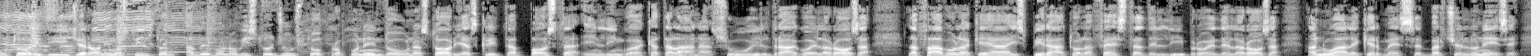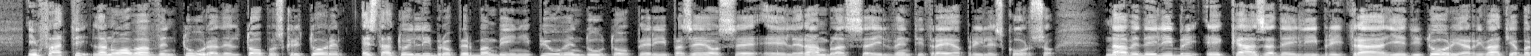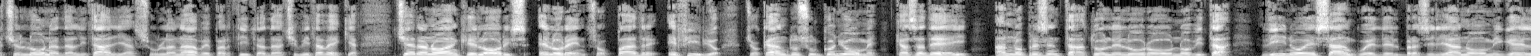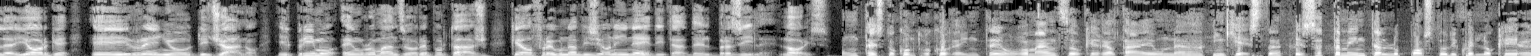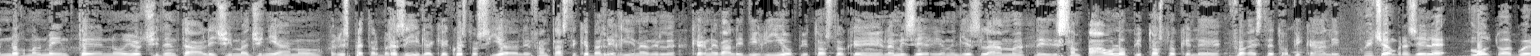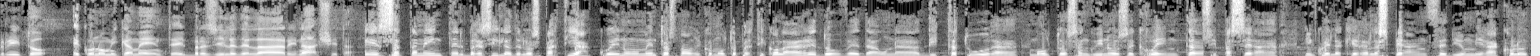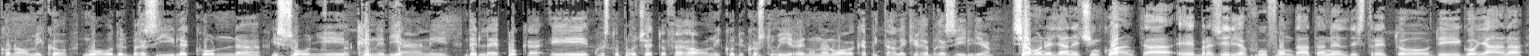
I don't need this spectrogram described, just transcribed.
Autori di Geronimo Stilton avevano visto giusto proponendo una storia scritta apposta in lingua catalana su Il drago e la rosa, la favola che ha ispirato la festa del libro e della rosa, annuale kermesse barcellonese. Infatti, la nuova avventura del topo scrittore è stato il libro per bambini più venduto per i Paseos e le Ramblas il 23 aprile scorso. Nave dei Libri e Casa dei Libri. Tra gli editori arrivati a Barcellona dall'Italia sulla nave partita da Civitavecchia c'erano anche Loris e Lorenzo, padre e figlio, giocando sul cognome Casadei, hanno presentato le loro novità Vino e sangue del brasiliano Miguel Jorge e Il regno di Giano. Il primo è un romanzo reportage che offre una visione inedita del Brasile. Loris. Un testo controcorrente, un romanzo che in realtà è un'inchiesta, esattamente all'opposto di quello che eh, normalmente noi occidentali ci immaginiamo rispetto al Brasile, che questo sia le fantastiche ballerine del Carnevale di Rio piuttosto che la miseria negli slam di San Paolo, piuttosto che anche le foreste tropicali. Qui c'è un Brasile molto agguerrito economicamente, il Brasile della rinascita. Esattamente il Brasile dello spartiacque in un momento storico molto particolare dove da una dittatura molto sanguinosa e cruenta si passerà in quella che era la speranza di un miracolo economico nuovo del Brasile con uh, i sogni kennediani dell'epoca e questo progetto faraonico di costruire una nuova capitale che era Brasilia. Siamo negli anni 50 e Brasilia fu fondata nel distretto di Goiana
